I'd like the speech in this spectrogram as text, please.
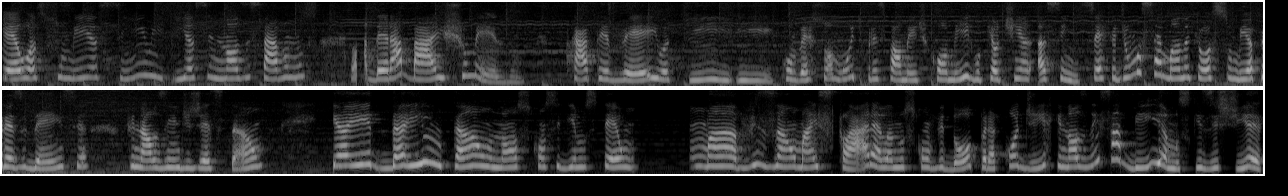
eu assumi assim, e, assim, nós estávamos ladeira abaixo mesmo. A KT veio aqui e conversou muito, principalmente comigo, que eu tinha, assim, cerca de uma semana que eu assumi a presidência, finalzinho de gestão. E aí, daí então, nós conseguimos ter um, uma visão mais clara. Ela nos convidou para Codir, que nós nem sabíamos que existia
